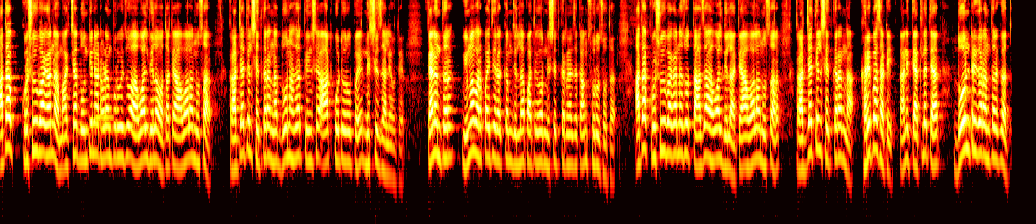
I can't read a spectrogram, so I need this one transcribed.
आता कृषी विभागानं मागच्या दोन तीन आठवड्यांपूर्वी जो अहवाल दिला होता त्या अहवालानुसार राज्यातील शेतकऱ्यांना दोन हजार तीनशे आठ कोटी रुपये निश्चित झाले होते. त्यानंतर विमा भरपाईची रक्कम जिल्हा पातळीवर निश्चित करण्याचं काम सुरूच होतं. आता कृषी विभागानं जो ताजा अहवाल दिला त्या अहवालानुसार राज्यातील शेतकऱ्यांना खरीपासाठी आणि त्यातल्या त्यात दोन ट्रिगर अंतर्गत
